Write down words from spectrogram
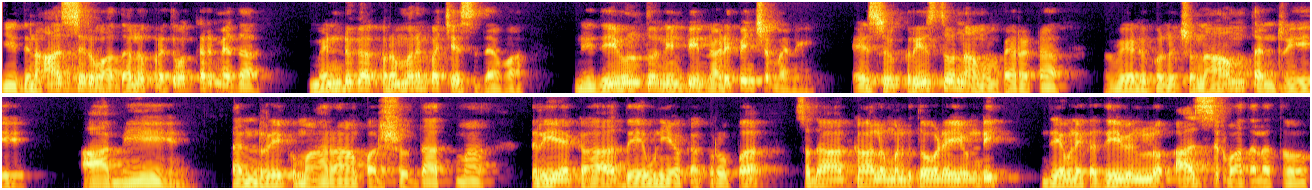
ఈ దిన ఆశీర్వాదాలు ప్రతి ఒక్కరి మీద మెండుగా కృమ్మరింప చేసి దేవా నీ దీవులతో నింపి నడిపించమని యేసు క్రీస్తు నామం పేరట వేడుకొనుచున్నాం తండ్రి. ఆమీన్. తండ్రి కుమార పరిశుద్ధాత్మ తెలియక దేవుని యొక్క కృప సదాకాలం మనకు తోడై ఉండి దేవుని యొక్క దీవెనలో ఆశీర్వాదాలతో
